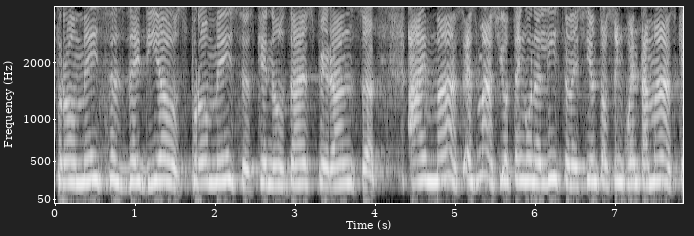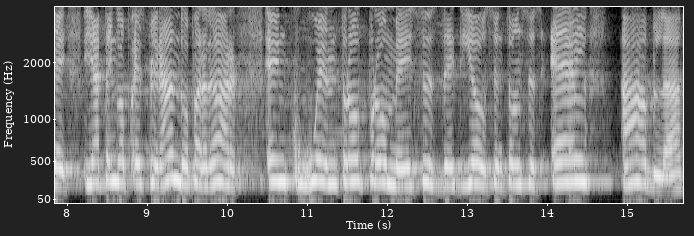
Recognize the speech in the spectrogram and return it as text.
Promesas de Dios, promesas que nos da esperanza. Hay más, es más, yo tengo una lista de 150 más que ya tengo esperando para dar. Encuentro promesas de Dios. Entonces, Él habla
